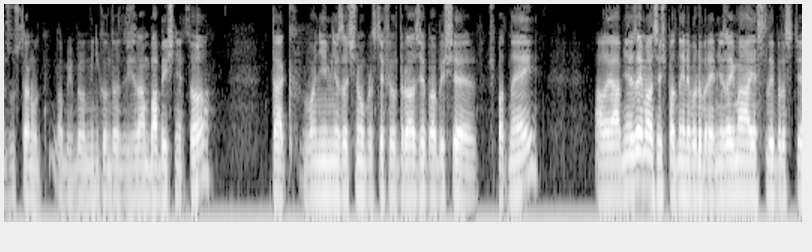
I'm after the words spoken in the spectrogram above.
zůstanu, abych byl méně kontrolní, když zadám Babiš něco, tak oni mě začnou prostě filtrovat, že Babiš je špatný ale já mě nezajímá, jestli je špatný nebo dobrý. Mě zajímá, jestli prostě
